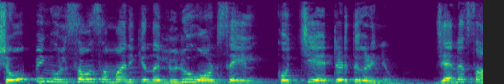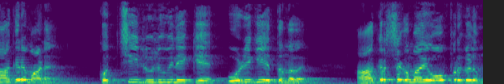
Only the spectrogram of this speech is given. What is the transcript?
ഷോപ്പിംഗ് ഉത്സവം സമ്മാനിക്കുന്ന ലുലു ഓൺ സെയിൽ കൊച്ചി ഏറ്റെടുത്തു കഴിഞ്ഞു. ജനസാഗരമാണ് കൊച്ചി ലുലുവിലേക്ക് ഒഴുകിയെത്തുന്നത്. ആകർഷകമായ ഓഫറുകളും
